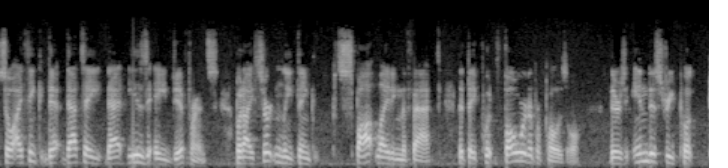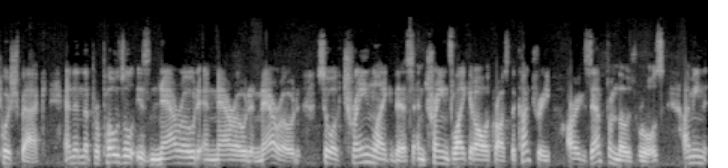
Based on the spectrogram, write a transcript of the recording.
So I think that that's a that is a difference. But I certainly think spotlighting the fact that they put forward a proposal there's industry pu- pushback, and then the proposal is narrowed and narrowed and narrowed. So a train like this and trains like it all across the country are exempt from those rules. I mean,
